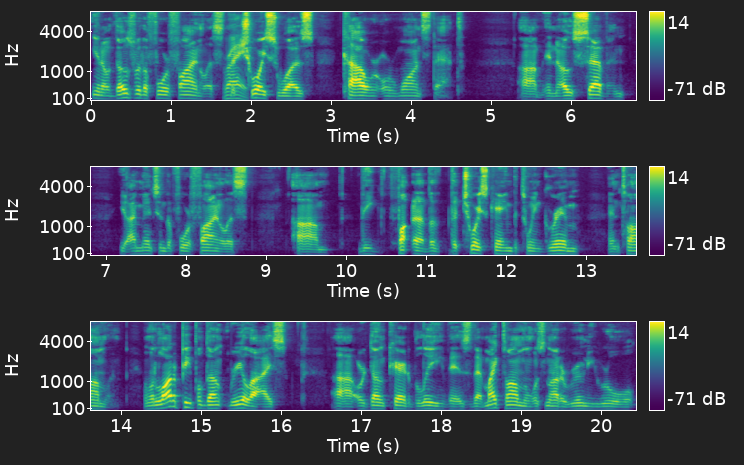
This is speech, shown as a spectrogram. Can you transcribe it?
you know those were the four finalists. Right. The choice was Cowher or Wannstedt. Um, in 07, yeah, I mentioned the four finalists. Um, the, uh, the the choice came between Grimm and Tomlin. And what a lot of people don't realize uh, or don't care to believe is that Mike Tomlin was not a Rooney Rule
